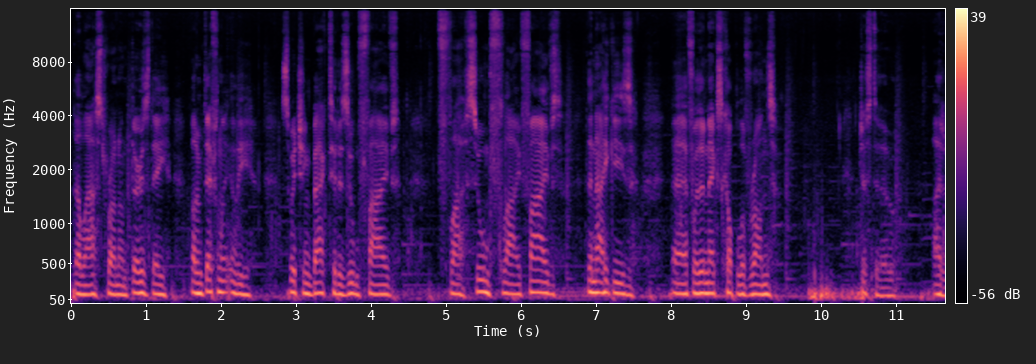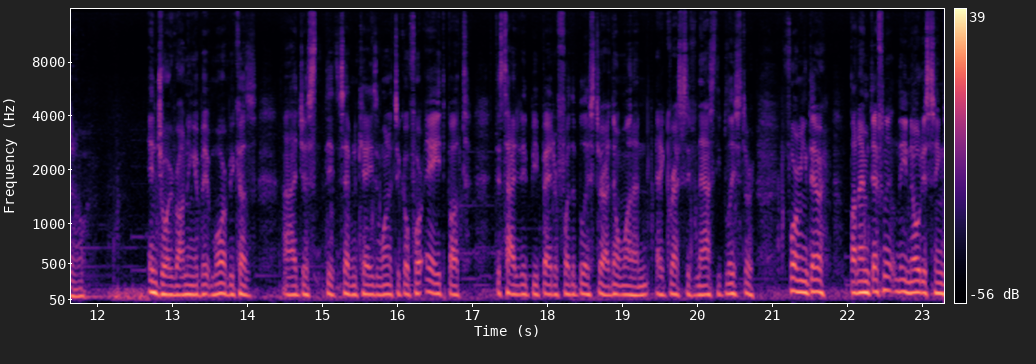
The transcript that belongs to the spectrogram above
the last run on Thursday, but I'm definitely switching back to the Zoom 5s, Fly, Zoom Fly 5s, the Nikes, uh, for the next couple of runs. Just to, I don't know, enjoy running a bit more because I just did 7Ks. I wanted to go for 8, but decided it'd be better for the blister. I don't want an aggressive, nasty blister forming there, but I'm definitely noticing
